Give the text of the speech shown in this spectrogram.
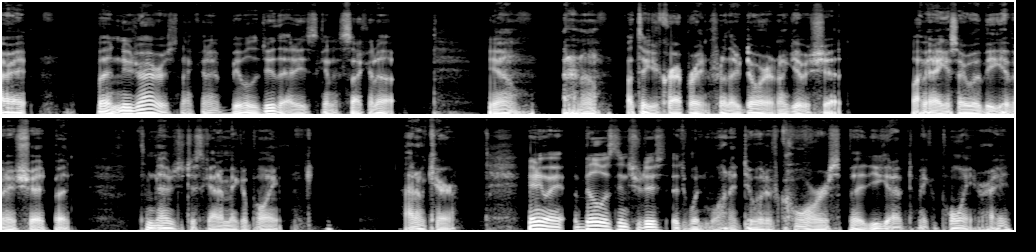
All right. But new driver's not going to be able to do that. He's going to suck it up. You know, I don't know. I'll take a crap right in front of their door. I don't give a shit. Well, I mean, I guess I would be giving a shit, but sometimes you just got to make a point. I don't care. Anyway, a bill was introduced. It wouldn't want to do it, of course, but you got to make a point, right?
